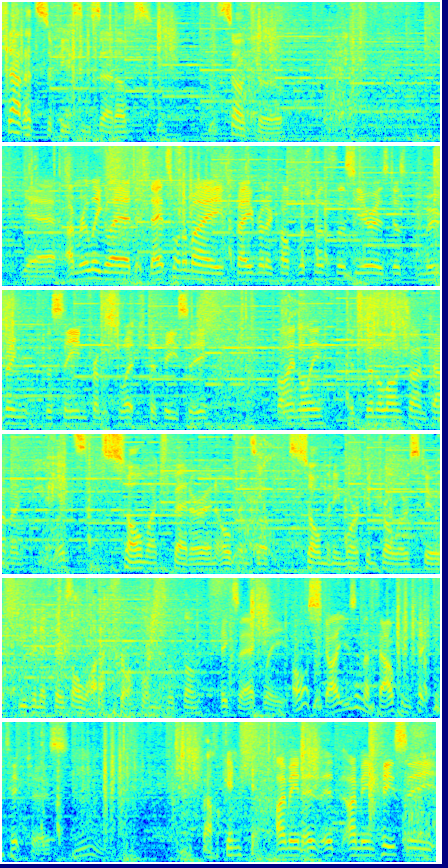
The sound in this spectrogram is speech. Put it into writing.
Shoutouts to PC setups. So true. yeah, I'm really glad. That's one of my favorite accomplishments this year is just moving the scene from Switch to PC. Finally. It's been a long time coming. It's so much better and opens up so many more controllers too, even if there's a lot of problems with them. Exactly. Oh, Sky using the Falcon kick to tech chase. Hmm. Falcon kick. I mean, it, it, I mean, PC.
